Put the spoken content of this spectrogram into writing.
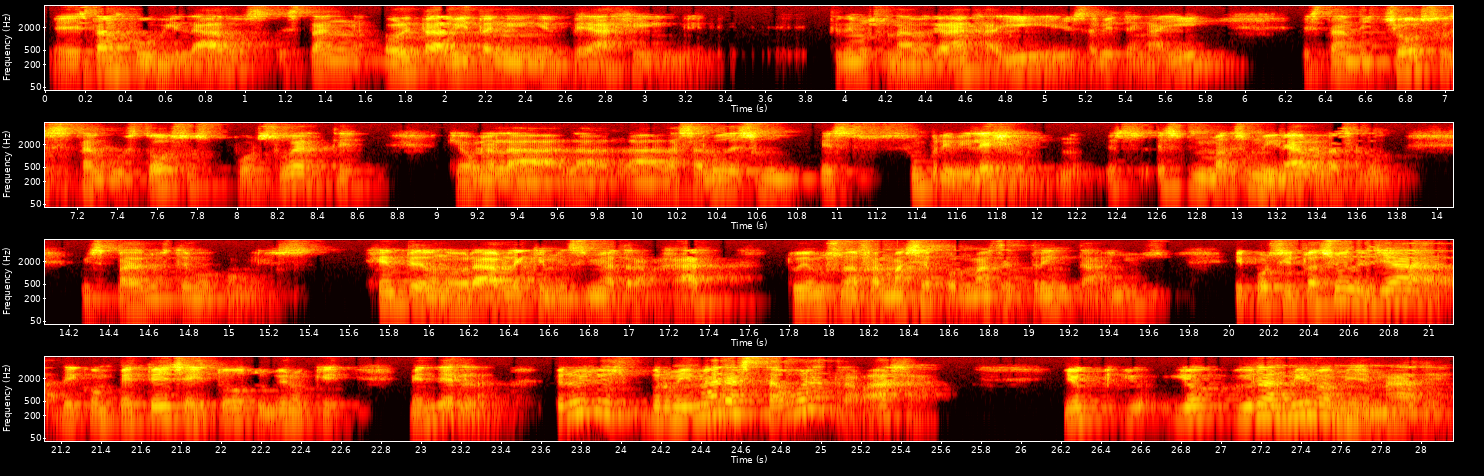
Eh, están jubilados, están, ahorita habitan en el peaje, tenemos una granja ahí, ellos habitan ahí, están dichosos, están gustosos, por suerte, que ahora la, la, la, salud es un, es un privilegio, es, es, es, un milagro la salud. Mis padres los tengo con ellos. Gente honorable que me enseñó a trabajar. Tuvimos una farmacia por más de 30 años y por situaciones ya de competencia y todo tuvieron que venderla. Pero ellos, pero mi madre hasta ahora trabaja. Yo, yo, yo, yo la admiro a mi madre.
